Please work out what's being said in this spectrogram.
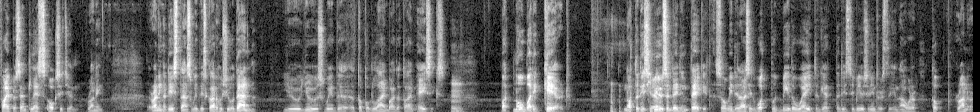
five percent less oxygen running, running a distance with this Karhu shoe than you use with the uh, top of the line by the time Asics. Hmm. But nobody cared. Not the distribution, they didn't take it. So we decided what would be the way to get the distribution interested in our top runner.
